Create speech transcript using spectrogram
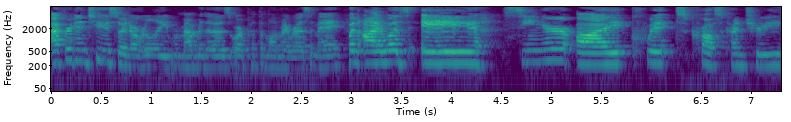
effort into, so I don't really remember those or put them on my resume. When I was a senior, I quit cross country,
